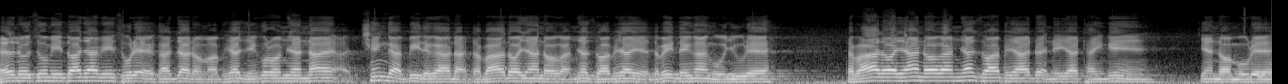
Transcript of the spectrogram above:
အဲလိုစုမိသွားကြပြီဆိုတဲ့အခါကျတော့မှဘုရားရှင်ကိုရောမြတ်နာချင်းကပ်ပြီးတကားလားတပါးတော်ရန်တော်ကမြတ်စွာဘုရားရဲ့တပိတ်သင်္ကန်းကိုယူတယ်တပါးတော်ရန်တော်ကမြတ်စွာဘုရားအတွက်နေရာထိုင်ခင်းကျင့်တော်မူတယ်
